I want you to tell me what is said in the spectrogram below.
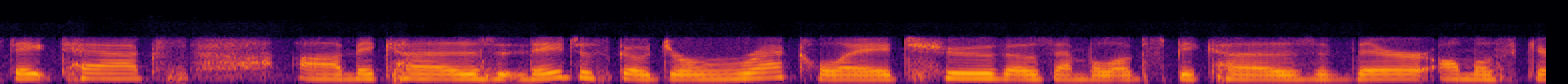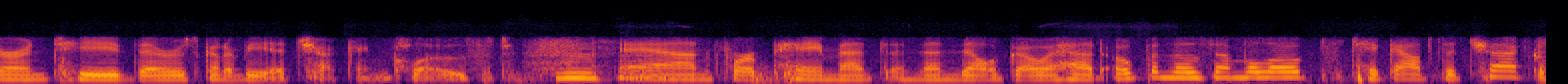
state tax, uh, because they just go directly to those envelopes because they're almost guaranteed there's going to be a check enclosed mm-hmm. and for payment, and then they'll go ahead, open those envelopes, take out the checks.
